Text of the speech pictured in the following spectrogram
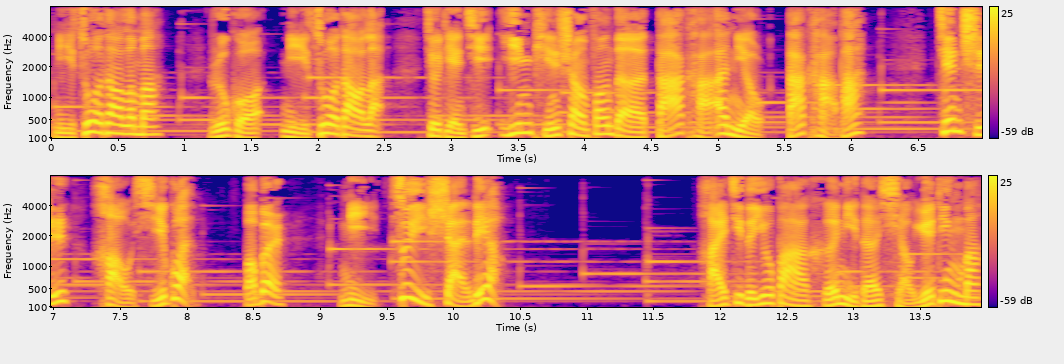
你做到了吗？如果你做到了。就点击音频上方的打卡按钮打卡吧，坚持好习惯，宝贝儿，你最闪亮。还记得优爸和你的小约定吗？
